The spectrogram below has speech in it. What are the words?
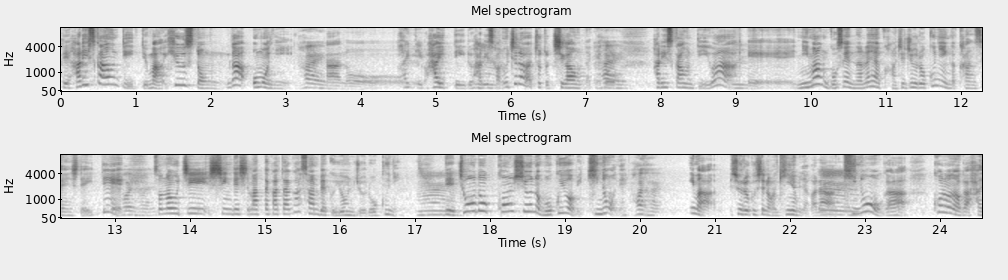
でハリスカウンティっていう、まあ、ヒューストンが主に、はい。あの入っている。入っているハリスカウンティ、うちらはちょっと違うんだけど、はいハリスカウンティは、うん。えー、2万5786人が感染していて、はいはい。そのうち死んでしまった方が346人、うん。でちょうど今週の木曜日昨日ね。はいはい。今収録してるのが金曜日だから、うん。昨日がコロナがは、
